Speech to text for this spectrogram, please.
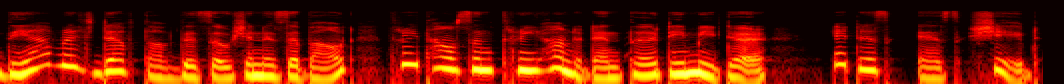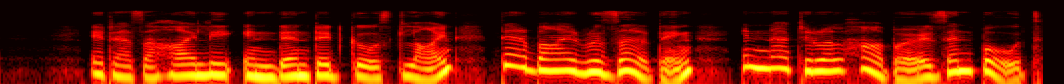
The average depth of this ocean is about 3,330 meter. It is S-shaped. It has a highly indented coastline, thereby resulting in natural harbors and ports.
